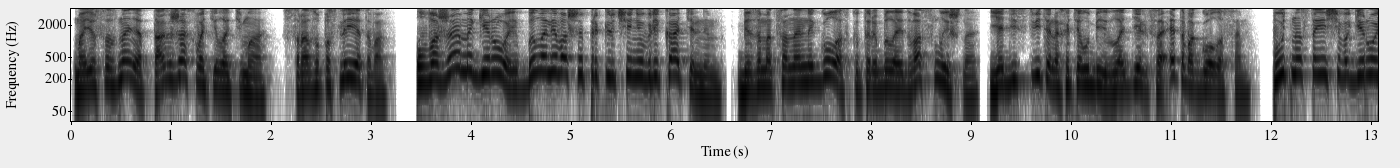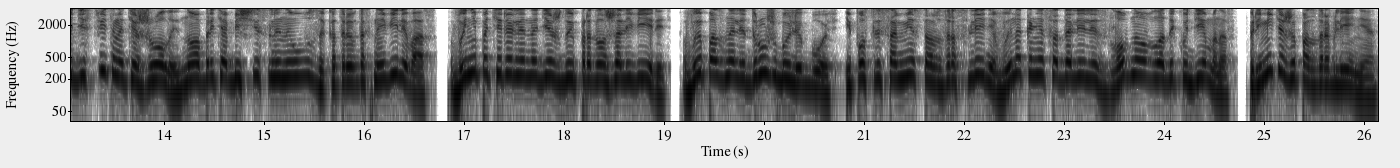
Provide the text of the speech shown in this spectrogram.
Мое сознание также охватила тьма. Сразу после этого. «Уважаемый герой, было ли ваше приключение увлекательным?» Безэмоциональный голос, который было едва слышно. Я действительно хотел убить владельца этого голоса. Путь настоящего героя действительно тяжелый, но обретя бесчисленные узы, которые вдохновили вас, вы не потеряли надежду и продолжали верить. Вы познали дружбу и любовь, и после совместного взросления вы наконец одолели злобного владыку демонов. Примите же поздравления.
